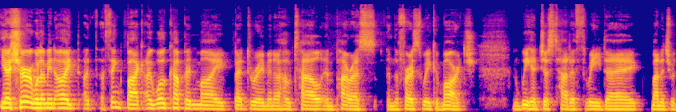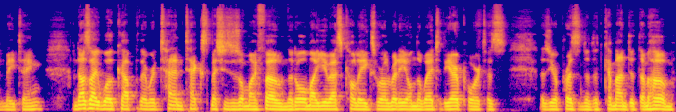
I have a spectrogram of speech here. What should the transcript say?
Yeah, sure. Well, I mean, I I think back. I woke up in my bedroom in a hotel in Paris in the first week of March, and we had just had a three day management meeting. And as I woke up, there were 10 text messages on my phone that all my US colleagues were already on the way to the airport as, as your president had commanded them home.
